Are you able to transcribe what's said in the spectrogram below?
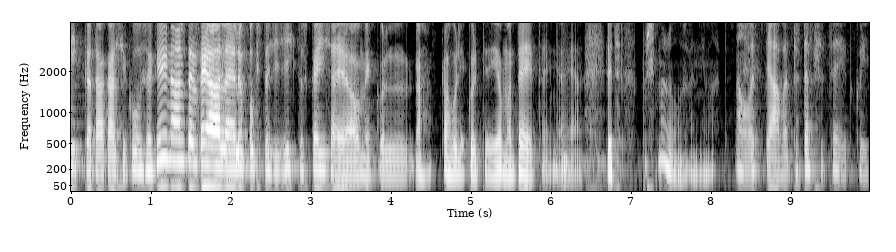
ikka tagasi kuuseküünalde peale ja lõpuks ta siis istus ka ise ja hommikul noh, rahulikult jõi oma teed onju ja ütles, päris mõnus on niimoodi. no vot jaa, vaata täpselt see, et kui,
